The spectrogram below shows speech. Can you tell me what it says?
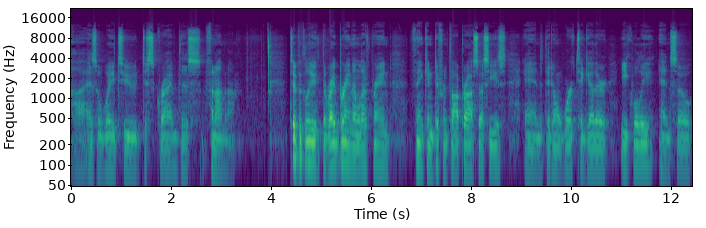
uh, as a way to describe this phenomenon. Typically, the right brain and left brain think in different thought processes and they don't work together equally. And so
